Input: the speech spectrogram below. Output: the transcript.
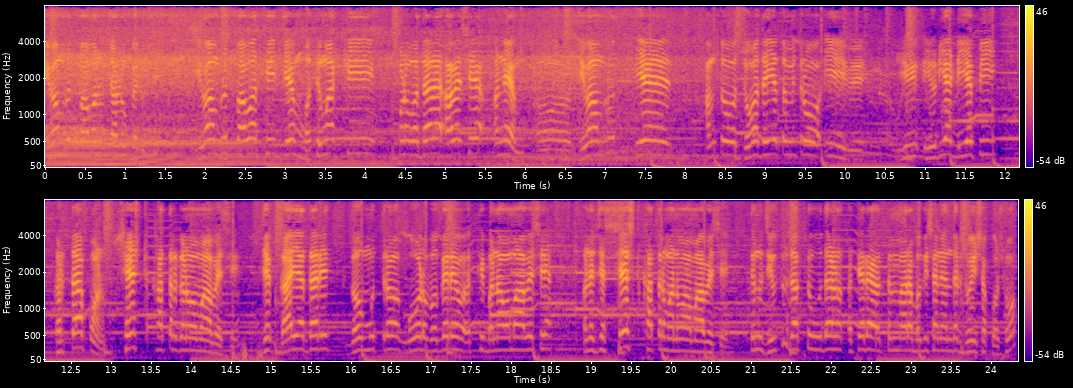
જીવામૃત પાવાનું ચાલુ કર્યું છે. જીવામૃત પાવાથી જે મધમાખી પણ વધારે આવે છે અને જીવામૃત એ, આમ તો જોવા જઈએ તો મિત્રો એ યુરિયા ડીએપી કરતાં પણ શ્રેષ્ઠ ખાતર ગણવામાં આવે છે. જે ગાય આધારિત ગૌમૂત્ર, ગોળ વગેરેથી બનાવવામાં આવે છે અને જે શ્રેષ્ઠ ખાતર માનવામાં આવે છે. તેનું જીવતું જાગતું ઉદાહરણ અત્યારે તમે મારા બગીચાની અંદર જોઈ શકો છો.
